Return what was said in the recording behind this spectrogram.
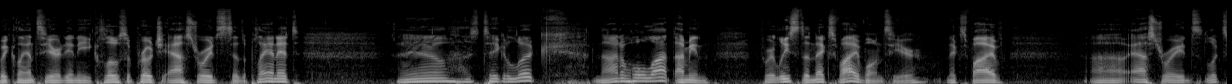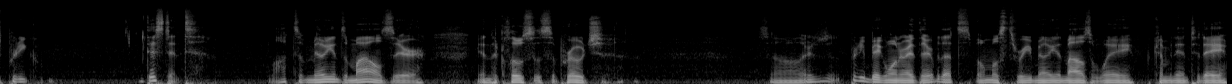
Quick glance here at any close approach asteroids to the planet. Well, let's take a look. Not a whole lot. I mean, for at least the next five ones here. Next five uh, asteroids looks pretty distant. Lots of millions of miles there in the closest approach. So there's a pretty big one right there, but that's almost 3 million miles away coming in today.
